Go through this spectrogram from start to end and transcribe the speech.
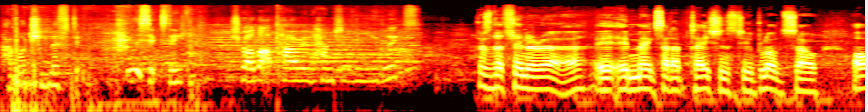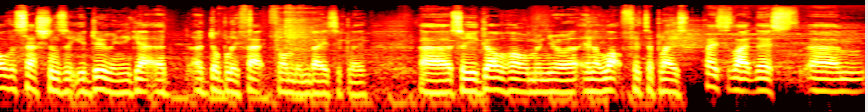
How much are you lifting? Probably 60. She's got a lot of power in her hamstrings and knee glutes. Because of the thinner air, it, it, makes adaptations to your blood. So all the sessions that you're doing, you get a, a double effect from them, basically. Uh, so you go home and you're in a lot fitter place. Places like this, um,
